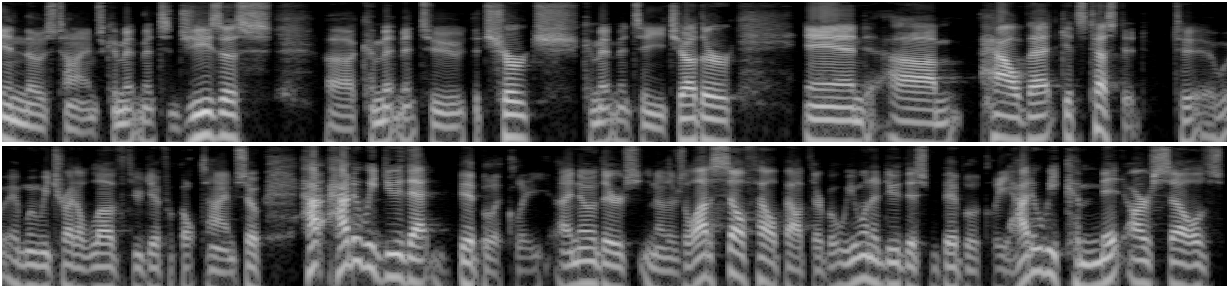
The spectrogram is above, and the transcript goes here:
in those times commitment to Jesus, uh, commitment to the church, commitment to each other, and um, how that gets tested. To, when we try to love through difficult times. So how, how do we do that biblically? I know there's you know there's a lot of self help out there, but we want to do this biblically. How do we commit ourselves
